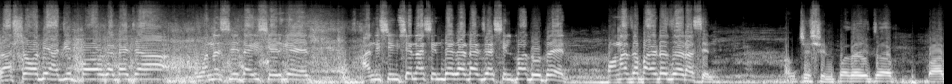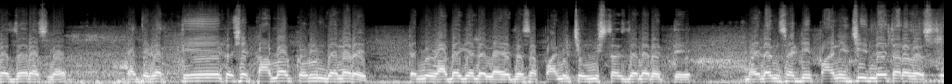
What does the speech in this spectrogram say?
राष्ट्रवादी अजित पवार गटाच्या वनश्रीताई शेडगे आहेत आणि शिवसेना शिंदे गटाच्या शिल्पा धोत्रे आहेत. कोणाचं पार्ट जड असेल? आमच्या शिल्पदाईचा फार जर असणार. का ते का ते कसे कामं करून देणार आहेत. त्यांनी वादा केलेला आहे. जसं पाणी चोवीस तास देणार आहेत ते. महिलांसाठी पाणीची लय तरच असते.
